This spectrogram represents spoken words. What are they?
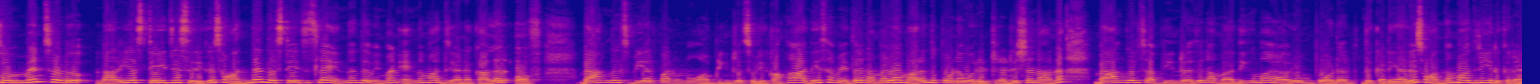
ஸோ விமென்ஸோட நிறைய ஸ்டேஜஸ் இருக்குது ஸோ அந்தந்த ஸ்டேஜஸில் எந்தெந்த விமன் எந்த மாதிரியான கலர் ஆஃப் பேங்கிள்ஸ் வியர் பண்ணணும் அப்படின்றது சொல்லியிருக்காங்க. அதே சமயத்தில் நம்மளாம் மறந்து போன ஒரு ட்ரெடிஷனான பேங்கிள்ஸ் அப்படின்றது நம்ம அதிகமாக யாரும் போடுறது கிடையாது. ஸோ அந்த மாதிரி இருக்கிற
